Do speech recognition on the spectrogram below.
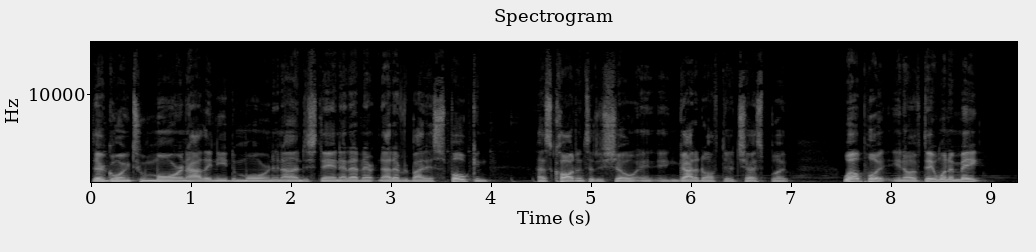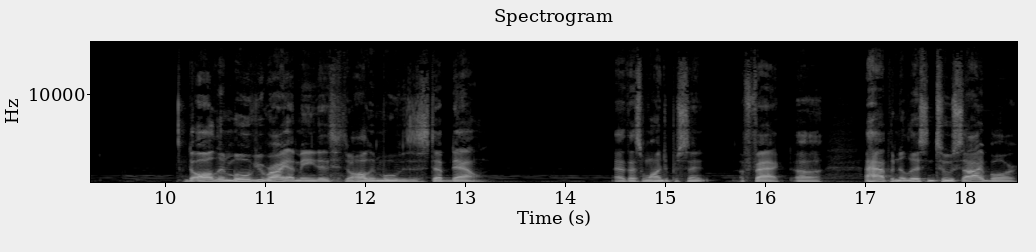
they're going to mourn how they need to mourn, and I understand that not everybody has spoken, has called into the show and, and got it off their chest. But well put. You know, if they want to make the all in move, you're right. I mean, the all in move is a step down. Uh, That's 100% a fact. Uh, I happened to listen to sidebar.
